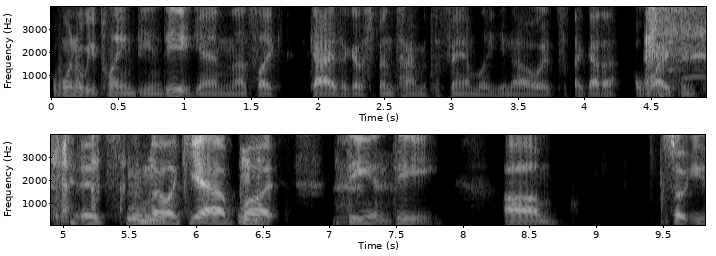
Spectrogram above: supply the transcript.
when are we playing d&d again? And that's like guys i gotta spend time with the family you know it's i got a, a wife and kids. And they're like yeah but d&d um so you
